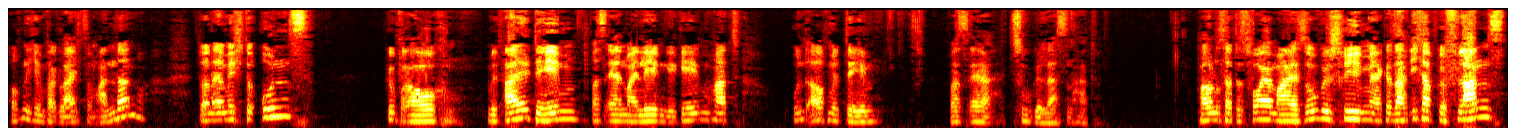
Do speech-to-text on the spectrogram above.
auch nicht im Vergleich zum anderen, sondern er möchte uns gebrauchen mit all dem, was er in mein Leben gegeben hat und auch mit dem, was er zugelassen hat. Paulus hat es vorher mal so beschrieben, er hat gesagt, ich habe gepflanzt,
